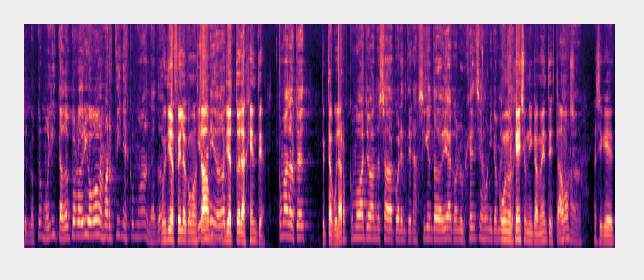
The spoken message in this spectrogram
el doctor Muelita, doctor Rodrigo Gómez Martínez, ¿cómo anda? Buen día, Felo, ¿cómo está? Buen día a toda la gente. ¿Cómo anda usted? Espectacular. ¿Cómo va llevando esa cuarentena? ¿Siguen todavía con urgencias únicamente? Con urgencias únicamente estamos, así que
